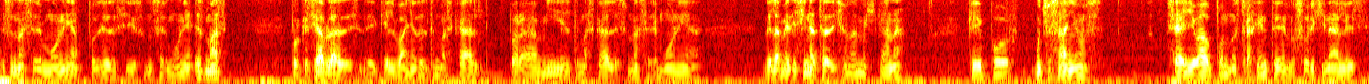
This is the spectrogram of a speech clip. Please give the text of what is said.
es una ceremonia, podría decir, es una ceremonia. Es más porque se habla de, que el baño del temazcal, para mí el temazcal es una ceremonia de la medicina tradicional mexicana que por muchos años se ha llevado por nuestra gente, los originales,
